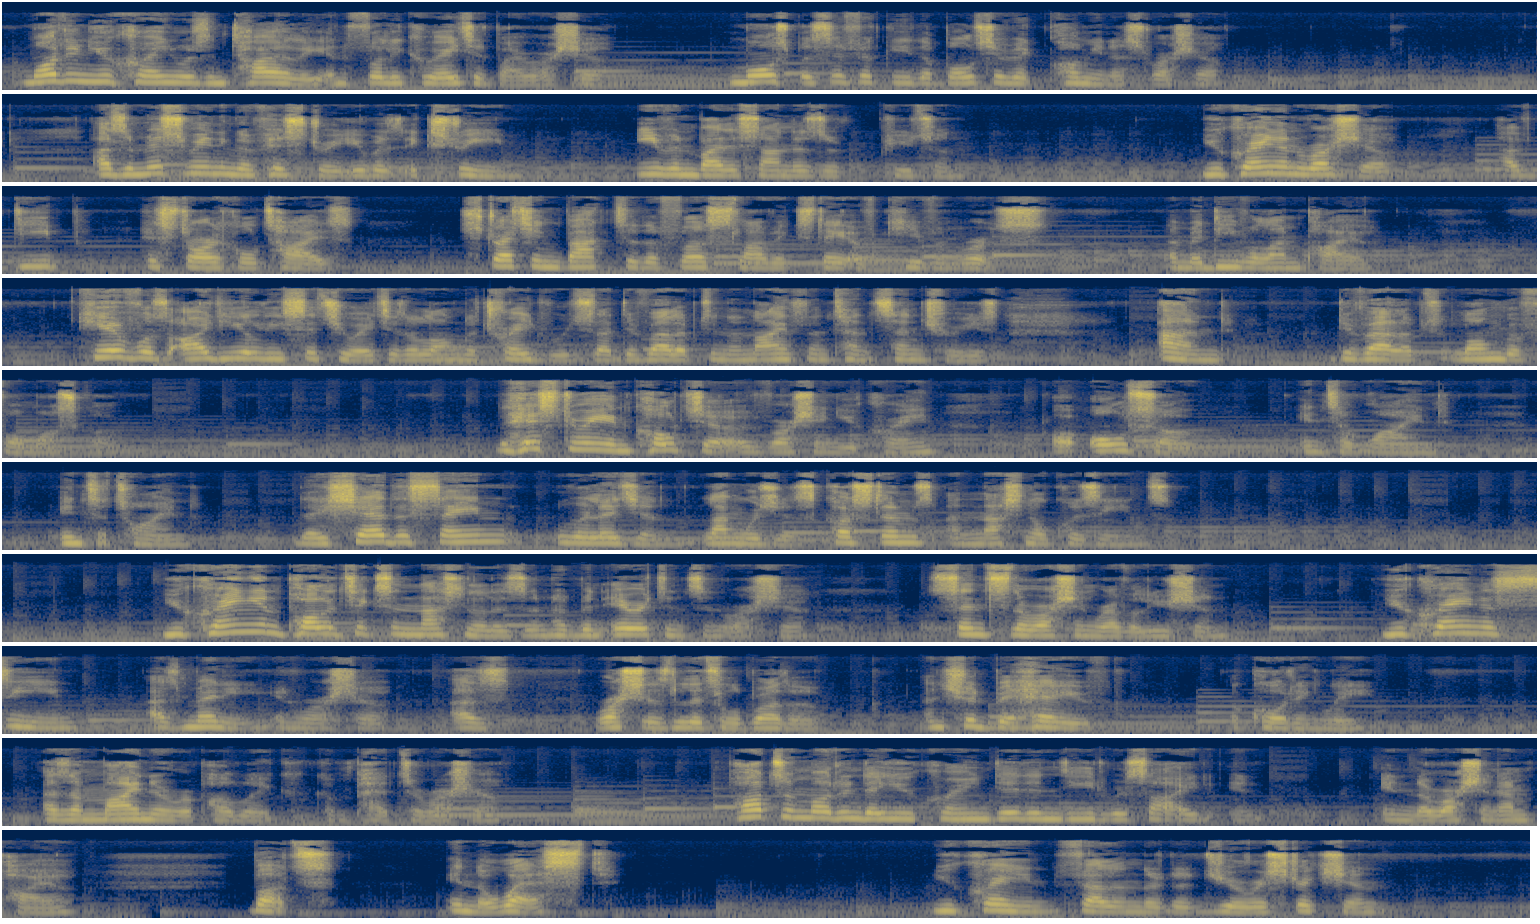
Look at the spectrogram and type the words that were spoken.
Modern Ukraine was entirely and fully created by Russia, more specifically the Bolshevik Communist Russia. As a misreading of history, it was extreme, even by the standards of Putin. Ukraine and Russia have deep historical ties, stretching back to the first Slavic state of Kievan Rus, a medieval empire. Kiev was ideally situated along the trade routes that developed in the 9th and 10th centuries and developed long before Moscow. The history and culture of Russia and Ukraine are also intertwined. intertwined. They share the same religion, languages, customs, and national cuisines. Ukrainian politics and nationalism have been irritants in Russia since the Russian Revolution. Ukraine is seen, as many in Russia, as Russia's little brother and should behave accordingly as a minor republic compared to Russia. Parts of modern day Ukraine did indeed reside in, in the Russian Empire, but in the West, Ukraine fell under the jurisdiction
